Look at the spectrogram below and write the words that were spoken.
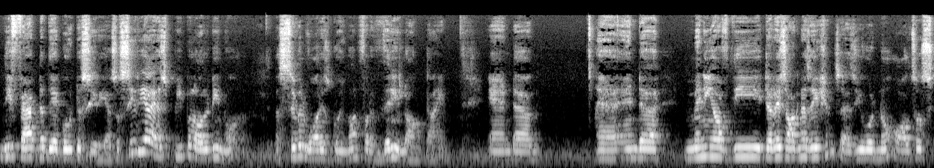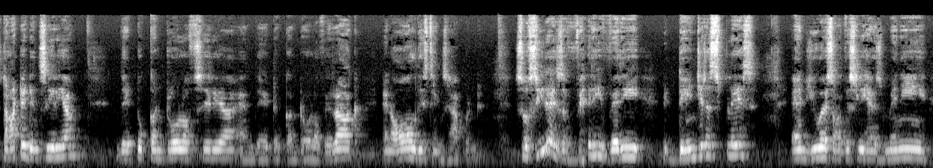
the fact that they are going to Syria. So Syria, as people already know, a civil war is going on for a very long time, and um, uh, and. Uh, many of the terrorist organizations, as you would know, also started in Syria they took control of Syria and they took control of Iraq and all these things happened. So Syria is a very, very dangerous place and US obviously has many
